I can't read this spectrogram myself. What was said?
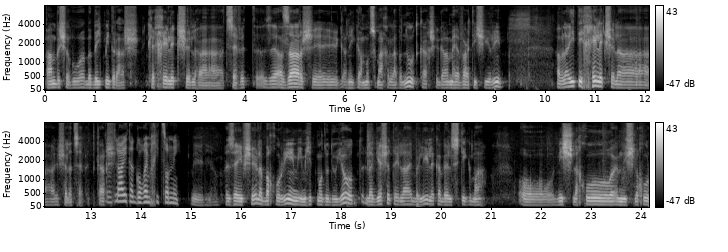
פעם בשבוע בבית מדרש כחלק של הצוות. זה עזר שאני גם מוסמך רבנות, כך שגם העברתי שירים, אבל הייתי חלק של, ה... של הצוות. זאת אומרת, ש... לא היית גורם חיצוני. בדיוק. וזה אפשר לבחורים עם התמודדויות לגשת אליי בלי לקבל סטיגמה. או נשלחו, הם נשלחו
